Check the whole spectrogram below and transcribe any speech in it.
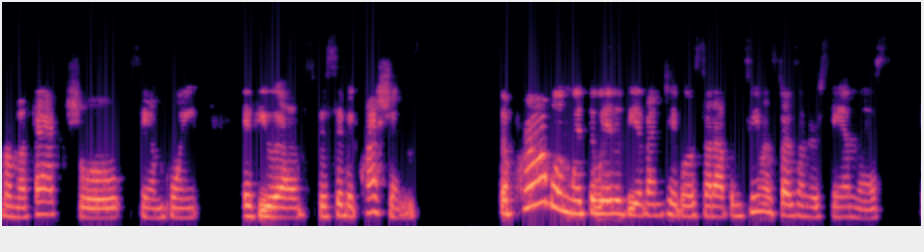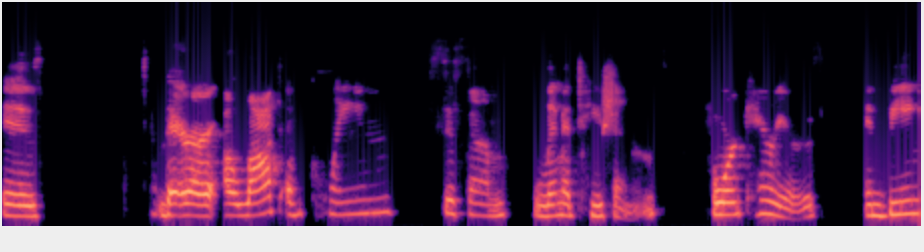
from a factual standpoint if you have specific questions. The problem with the way that the event table is set up, and CMS does understand this, is there are a lot of claim system limitations for carriers in being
